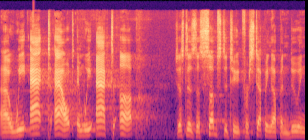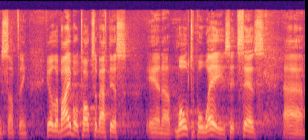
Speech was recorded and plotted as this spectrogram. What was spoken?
Uh, we act out and we act up just as a substitute for stepping up and doing something. You know, the Bible talks about this in uh, multiple ways. It says, uh,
